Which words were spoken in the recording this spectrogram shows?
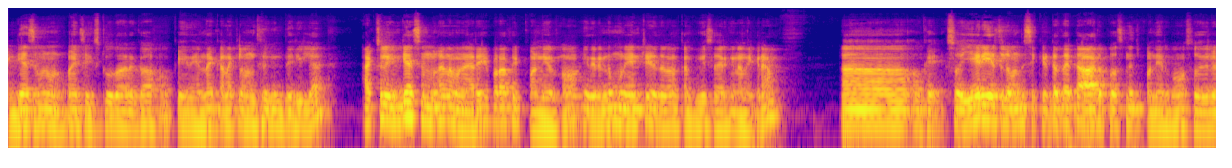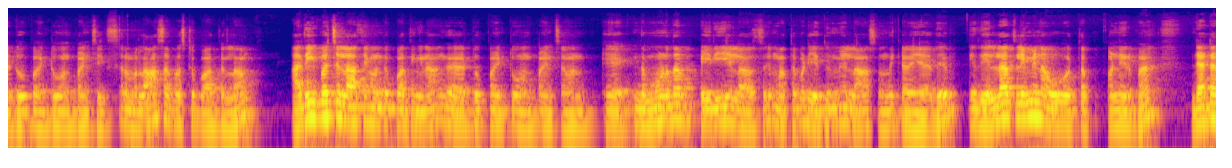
இந்தியா சிம்மில் ஒன் பாயிண்ட் சிக்ஸ் டூ தான் இருக்கா? ஓகே இது என்ன கணக்கில் வந்துருக்குன்னு தெரியல. ஆக்சுவலி இந்தியா சிம்மில் நம்ம நிறைய ப்ராஃபிட் பண்ணியிருந்தோம். இது ரெண்டு மூணு என்ட்ரி எடுத்ததான் கன்ஃபியூஸ் ஆயிருக்குன்னு நினைக்கிறேன். ஓகே ஸோ ஏரியாஸில் வந்து கிட்டத்தட்ட ஆறு பர்சன்டேஜ் பண்ணியிருக்கோம். ஸோ இதில் two point two one point six நம்ம லாஸை ஃபஸ்ட்டு பார்த்துடலாம். அதிகபட்ச லாஸே வந்து பார்த்தீங்கன்னா இங்கே two point two one point seven இந்த மூணு தான் பெரிய லாஸு மற்றபடி எதுவுமே லாஸ் வந்து கிடையாது. இது எல்லாத்துலேயுமே நான் ஒவ்வொரு தப்பு பண்ணியிருப்பேன் டேட்டா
